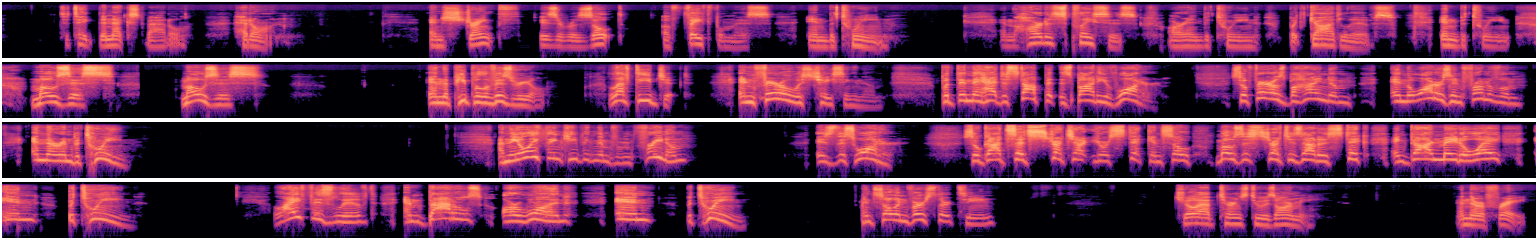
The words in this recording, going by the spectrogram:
to take the next battle head on. And strength is a result of faithfulness in between. And the hardest places are in between, but God lives in between. Moses, Moses, and the people of Israel left Egypt, and Pharaoh was chasing them. But then they had to stop at this body of water. So Pharaoh's behind them, and the water's in front of them, and they're in between. And the only thing keeping them from freedom is this water. So God said, Stretch out your stick. And so Moses stretches out his stick, and God made a way in between. Life is lived, and battles are won in between. And so in verse 13, Joab turns to his army, and they're afraid.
